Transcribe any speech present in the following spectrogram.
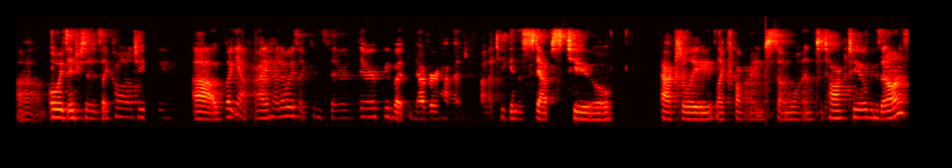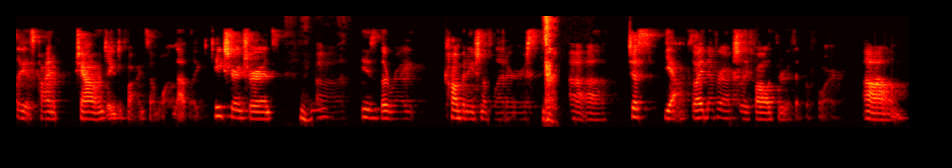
um, always interested in psychology. Uh, but yeah, I had always like considered therapy, but never had uh, taken the steps to actually like find someone to talk to because it honestly is kind of challenging to find someone that like takes your insurance mm-hmm. uh, is the right combination of letters uh, just yeah so i'd never actually followed through with it before um,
